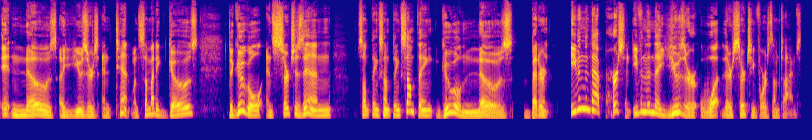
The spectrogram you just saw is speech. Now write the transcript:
It knows a user's intent. When somebody goes to Google and searches in something, something, something, Google knows better even than that person, even than the user, what they're searching for sometimes.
